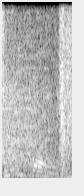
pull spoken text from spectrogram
soon fall.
